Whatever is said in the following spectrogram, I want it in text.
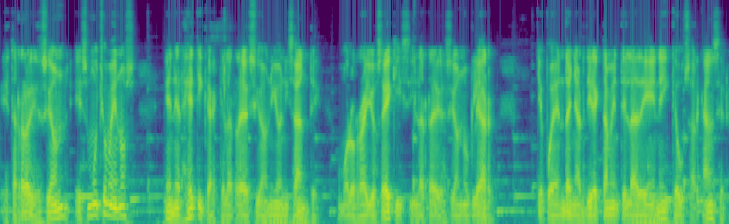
esta radiación es mucho menos energética que la radiación ionizante, como los rayos X y la radiación nuclear, que pueden dañar directamente el ADN y causar cáncer.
